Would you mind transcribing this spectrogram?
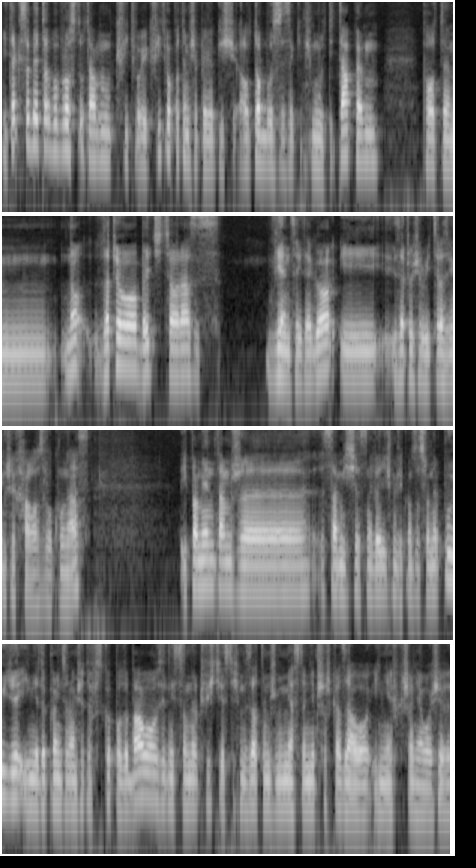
I tak sobie to po prostu tam kwitło i kwitło. Potem się pojawił jakiś autobus z jakimś multitapem. Potem, no, zaczęło być coraz więcej tego i zaczął się robić coraz większy chaos wokół nas. I pamiętam, że sami się zastanawialiśmy, w jaką to stronę pójdzie, i nie do końca nam się to wszystko podobało. Z jednej strony, oczywiście, jesteśmy za tym, żeby miasto nie przeszkadzało i nie wchrzaniało się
